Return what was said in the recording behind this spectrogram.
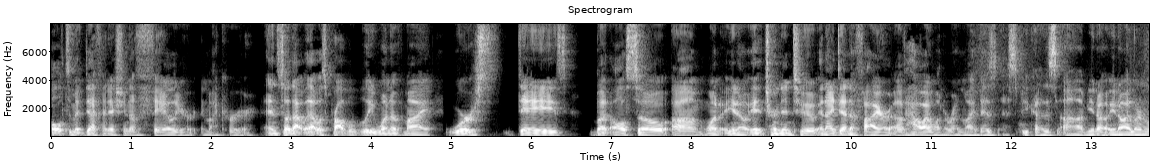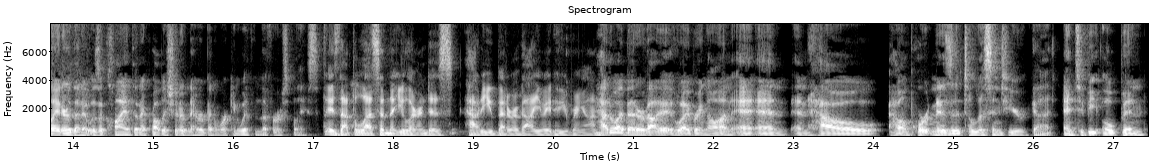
ultimate definition of failure in my career. And so that, that was probably one of my worst days but also um, one you know it turned into an identifier of how I want to run my business because um, you know you know I learned later that it was a client that I probably should have never been working with in the first place. Is that the lesson that you learned is how do you better evaluate who you bring on? How do I better evaluate who I bring on and and and how how important is it to listen to your gut and to be open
